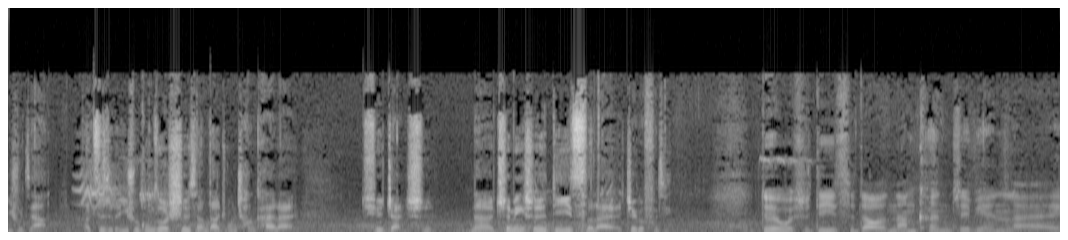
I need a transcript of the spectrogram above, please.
艺术家，把自己的艺术工作室向大众敞开来去展示。那知名是第一次来这个附近，对我是第一次到南肯这边来，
